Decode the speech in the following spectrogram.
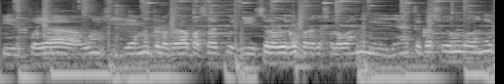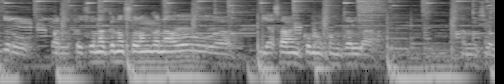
y después ya, bueno, sencillamente lo que va a pasar, pues y se lo dejo para que se lo ganen y ya en este caso yo no lo gané, pero para las personas que no se lo han ganado ya saben cómo encontrar la, la misión.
